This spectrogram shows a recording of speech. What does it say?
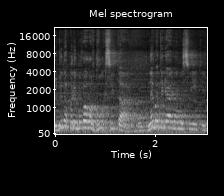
Людина перебувала в двох світах в нематеріальному світі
